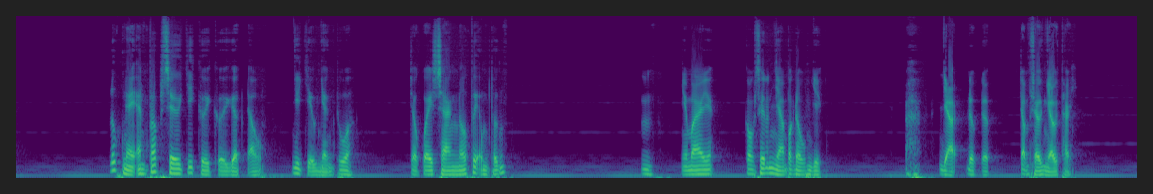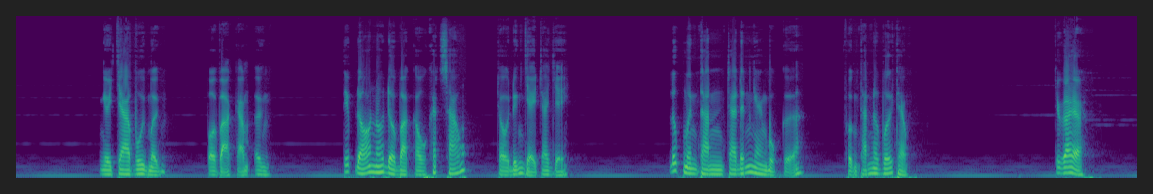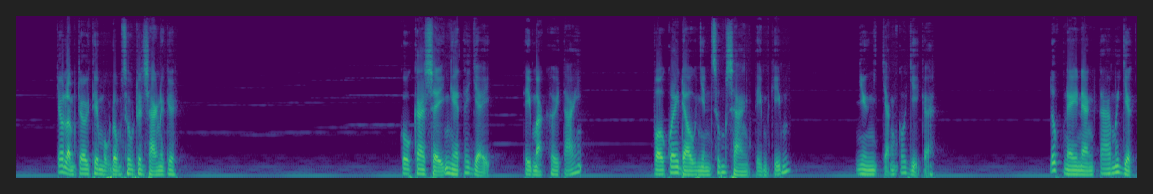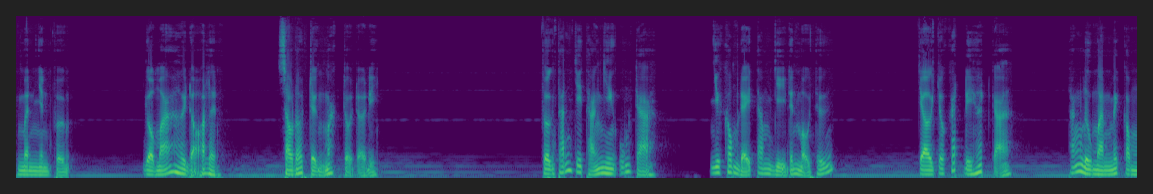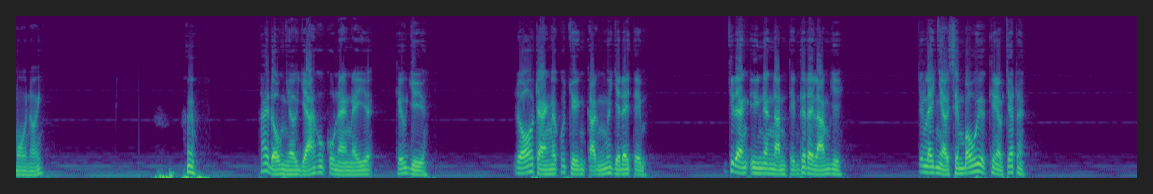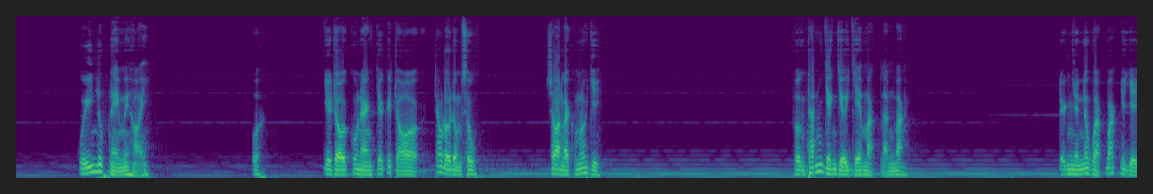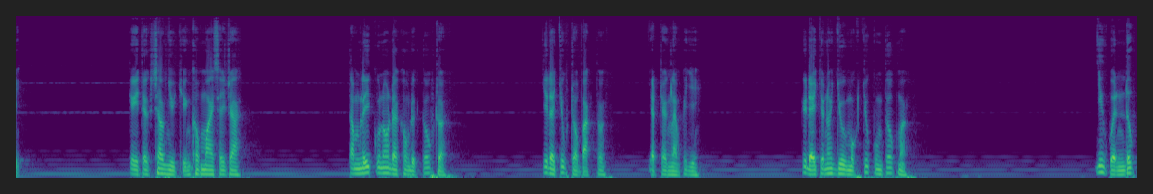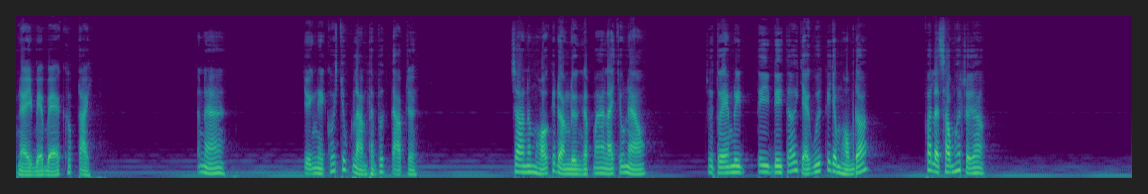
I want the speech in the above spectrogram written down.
Lúc này anh Pháp Sư chỉ cười cười gật đầu Như chịu nhận thua. Rồi quay sang nói với ông Tuấn. Ừ, ngày mai con sẽ đến nhà bắt đầu công việc. À, Dạ, được được, trăm sự nhờ thầy. Người cha vui mừng Vội vã cảm ơn. Tiếp đó nói đôi ba câu khách sáo Rồi đứng dậy ra về. Lúc Minh Thành ra đến ngang bục cửa Phượng Thánh nói với theo. Chú gái à Cháu làm rơi thêm một đồng xu trên sàn nữa kia Cô ca sĩ nghe thấy vậy thì mặt hơi tái. Vội quay đầu nhìn xuống sàn tìm kiếm Nhưng chẳng có gì cả. Lúc này nàng ta mới giật mình nhìn Phượng. Gò má hơi đỏ lên Sau đó trừng mắt rồi rời đi. Phượng Thánh chỉ thẳng nhiên uống trà Như không để tâm gì đến mọi thứ. Chờ cho khách đi hết cả Thắng lưu manh mới cong môi nói Thái độ nhờ giả của cô nàng này kiểu gì? Rõ ràng là có chuyện cần mới về đây tìm Chứ đang yên đang lành tìm tới đây làm gì? Chẳng lẽ nhờ xem bối khi nào chết à Quý lúc này mới hỏi Vừa rồi cô nàng chơi cái trò trao đổi đồng xu. Sao anh lại không nói gì? Phượng Thánh vẫn giữ vẻ mặt lạnh băng. Đừng nhìn nó hoạt bát như vậy. Kỳ thực sau nhiều chuyện không may xảy ra, Tâm lý của nó đã không được tốt rồi. Chỉ là chút trò vặt thôi. Và Trần làm cái gì? Cứ để cho nó vui một chút cũng tốt mà. Như Quỳnh lúc này bẻ bẻ khớp tay. Anh à Chuyện này có chút làm thành phức tạp rồi. Sao anh không hỏi cái đoạn đường gặp ma lại chỗ nào? Rồi tụi em đi đi, đi tới giải quyết cái dòng hồn đó. Phải là xong hết rồi không?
